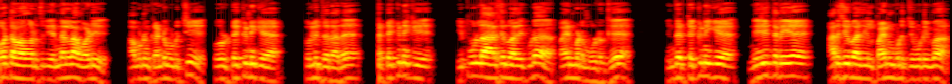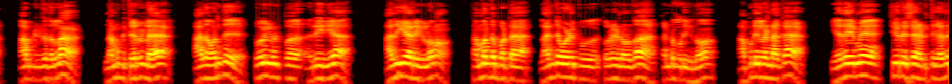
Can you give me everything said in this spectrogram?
ஓட்டை வாங்குறதுக்கு என்னெல்லாம் வழி அப்படின்னு கண்டுபிடிச்சி ஒரு டெக்னிக்கை சொல்லித்தராரு. இந்த டெக்னிக்கு இப்போ உள்ள அரசியல்வாதி கூட பயன்படும் போல் இருக்குது இந்த டெக்னிக்கை நிஜத்திலேயே அரசியல்வாதிகள் பயன்படுத்த முடியுமா? அப்படின்றதெல்லாம் நமக்கு தெரியல. அதை வந்து தொழில்நுட்ப ரீதியாக அதிகாரிகளும் சம்மந்தப்பட்ட லஞ்ச ஒழிப்பு துறையினரும் தான் கண்டுபிடிக்கணும். அப்படி இல்லைனாக்கா எதையுமே சீரியஸாக எடுத்துக்காது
